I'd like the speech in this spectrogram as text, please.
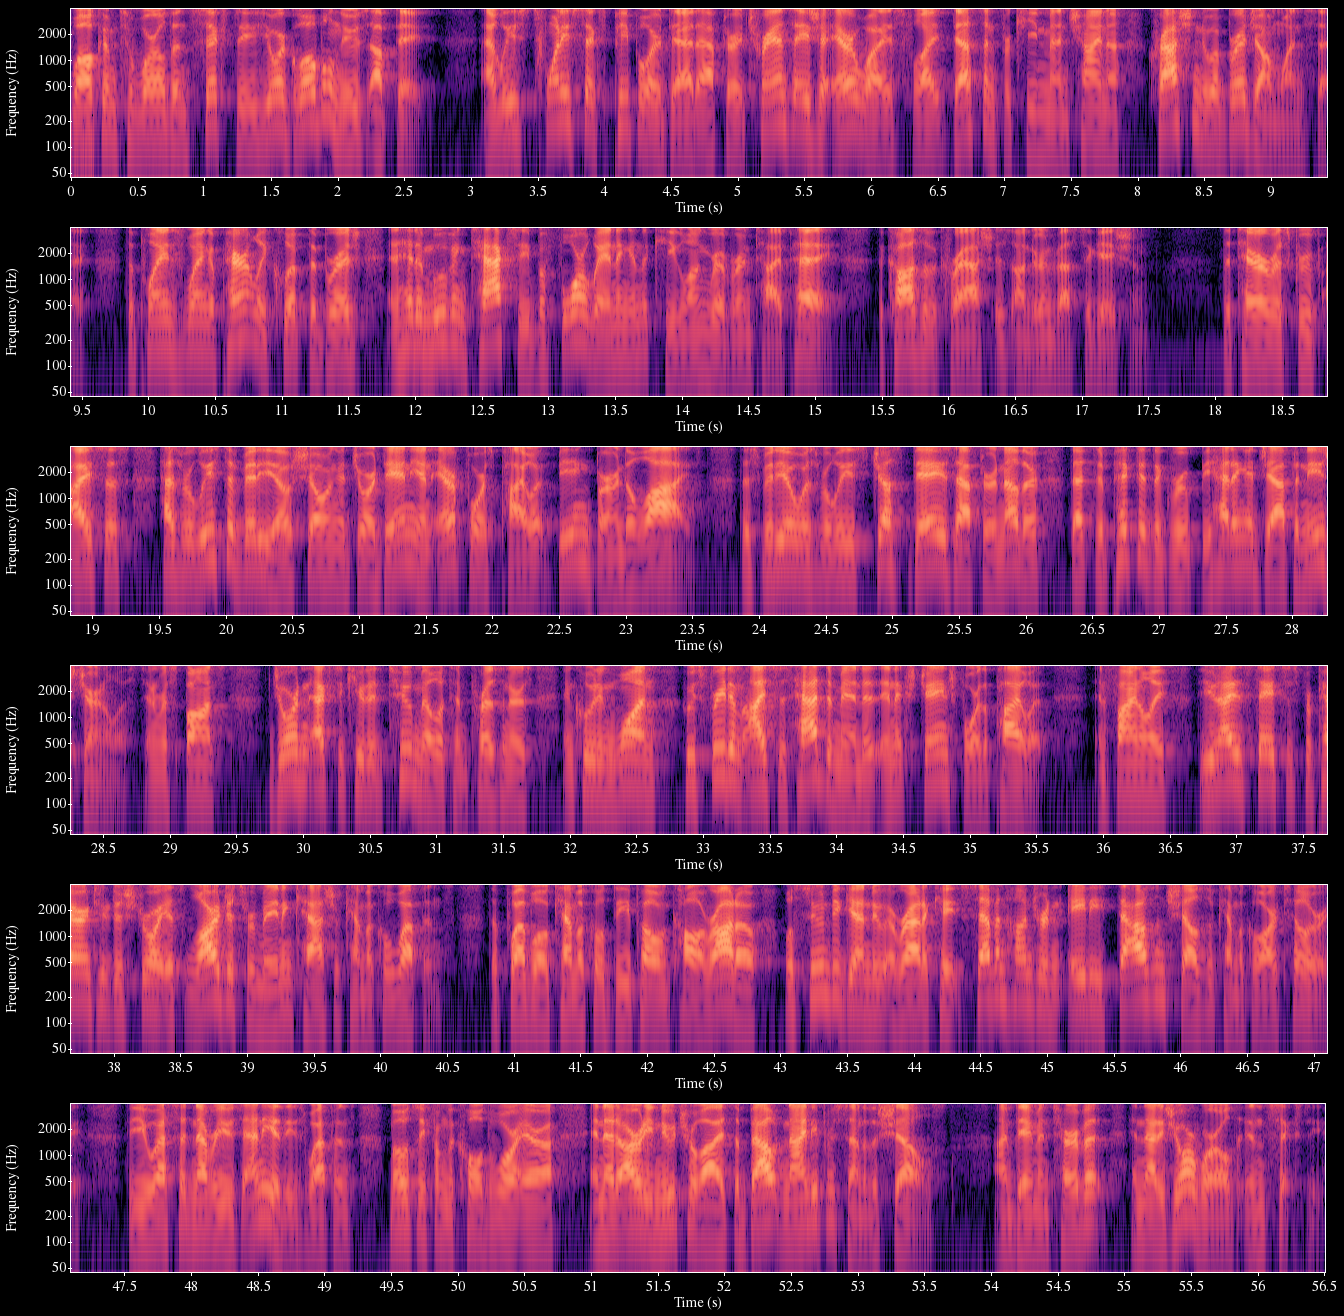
Welcome to World in 60, your global news update. At least 26 people are dead after a TransAsia Airways flight destined for Kinmen, China, crashed into a bridge on Wednesday. The plane's wing apparently clipped the bridge and hit a moving taxi before landing in the Keelung River in Taipei. The cause of the crash is under investigation. The terrorist group ISIS has released a video showing a Jordanian Air Force pilot being burned alive. This video was released just days after another that depicted the group beheading a Japanese journalist. In response, Jordan executed two militant prisoners, including one whose freedom ISIS had demanded in exchange for the pilot. And finally, the United States is preparing to destroy its largest remaining cache of chemical weapons. The Pueblo Chemical Depot in Colorado will soon begin to eradicate 780,000 shells of chemical artillery. The U.S. had never used any of these weapons, mostly from the Cold War era, and had already neutralized about 90% of the shells. I'm Damon Turbot, and that is your world in 60.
